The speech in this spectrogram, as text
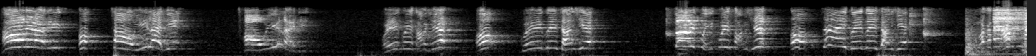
哪里来的？哦，曹营来的。曹营来的，回归上仙。哦，回归上仙，再回归上仙。哦，再回归上仙。那个嘿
